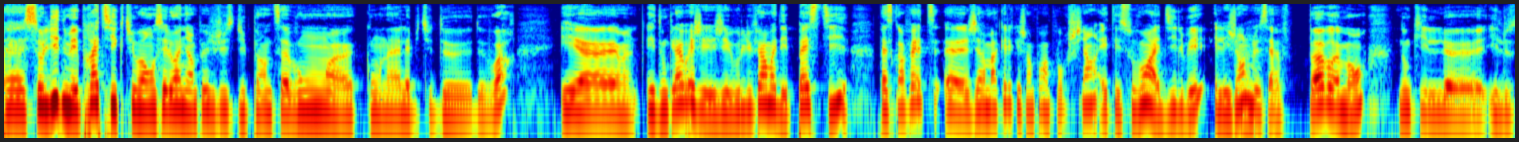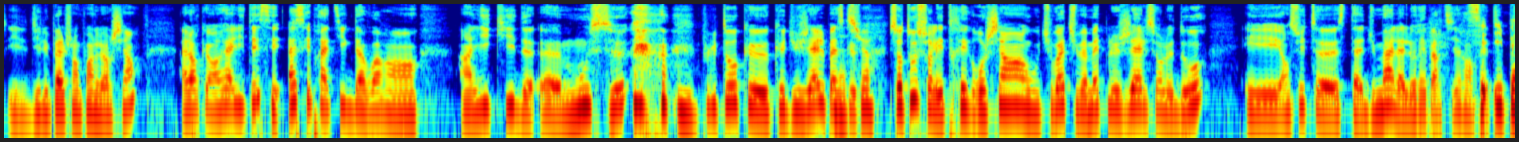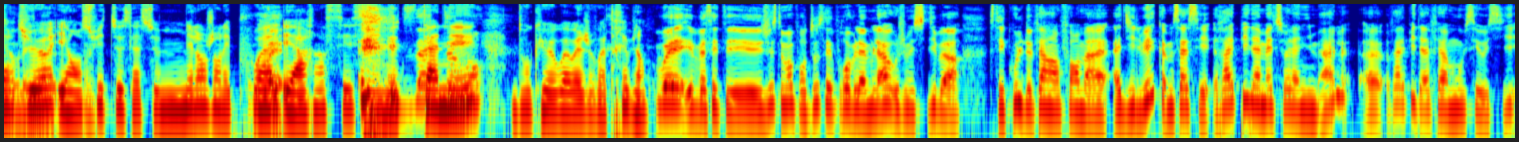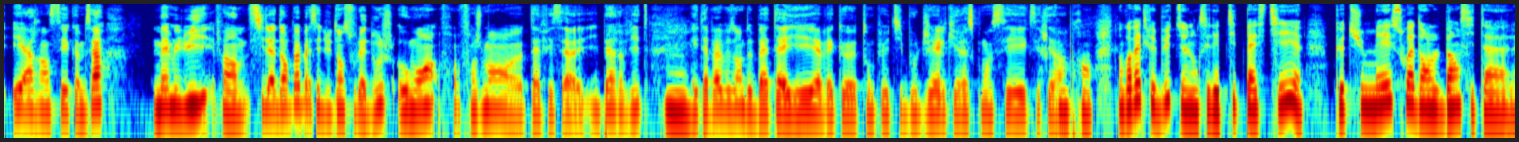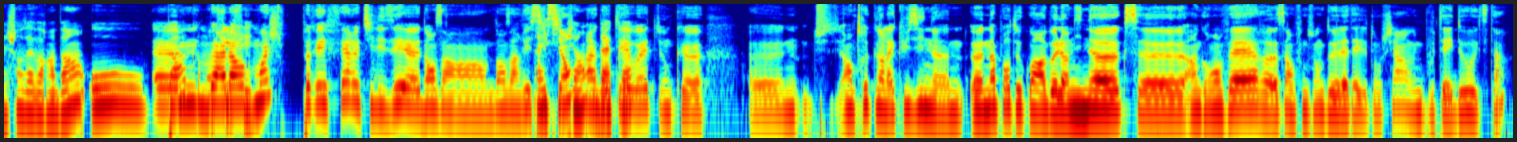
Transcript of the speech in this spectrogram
euh, solides mais pratiques, tu vois. On s'éloigne un peu juste du pain de savon euh, qu'on a l'habitude de, de voir. Et, euh, et donc là, ouais, j'ai voulu faire moi des pastilles parce qu'en fait, j'ai remarqué que les shampoings pour chiens étaient souvent à diluer et les gens ne le savent pas vraiment. Donc, ils, ils, ils diluent pas le shampoing de leur chien. Alors qu'en réalité, c'est assez pratique d'avoir un, un liquide euh, mousseux plutôt que, que du gel parce Bien que sûr. surtout sur les très gros chiens où tu vois tu vas mettre le gel sur le dos et ensuite euh, tu as du mal à le répartir en C'est hyper dur et ensuite ça se mélange dans les poils Ouais. et à rincer c'est une tannée. Donc euh, ouais ouais je vois très bien. Ouais, et bah c'était justement pour tous ces problèmes-là où je me suis dit, bah, c'est cool de faire un format à diluer, comme ça c'est rapide à mettre sur l'animal, euh, rapide à faire mousser aussi et à rincer comme ça. Même lui, enfin, s'il adore pas passer du temps sous la douche, au moins, fr- franchement, euh, t'as fait ça hyper vite Hmm. et t'as pas besoin de batailler avec euh, ton petit bout de gel qui reste coincé, Je etc. comprends. Donc en fait le but donc c'est des petites pastilles que tu mets soit dans le bain si tu as la chance d'avoir un bain ou Euh, pas comment bah tu alors fais? moi je préfère utiliser euh, dans un dans un récipient, côté, ouais, donc euh, un truc dans la cuisine euh, n'importe quoi un bol en inox euh, un grand verre c'est en fonction de la taille de ton chien ou une bouteille d'eau etc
